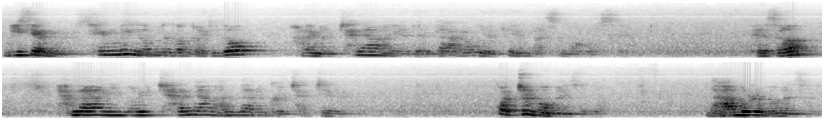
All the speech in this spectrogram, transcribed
미생물, 생명이 없는 것까지도 하나님을 찬양해야 된다라고 이렇게 말씀하고 있어요. 그래서 하나님을 찬양한다는 그 자체를 꽃을 보면서도 나무를 보면서도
